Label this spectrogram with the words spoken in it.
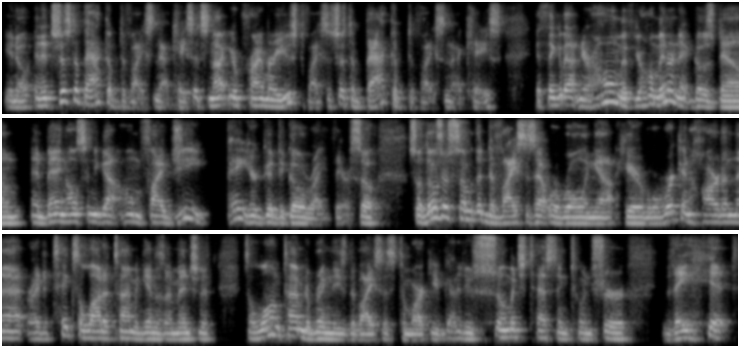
you know, and it's just a backup device in that case. It's not your primary use device. It's just a backup device in that case. You think about in your home, if your home internet goes down and bang, all of a sudden you got home 5G, hey, you're good to go right there. So, so those are some of the devices that we're rolling out here. We're working hard on that, right? It takes a lot of time. Again, as I mentioned, it's a long time to bring these devices to market. You've got to do so much testing to ensure they hit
